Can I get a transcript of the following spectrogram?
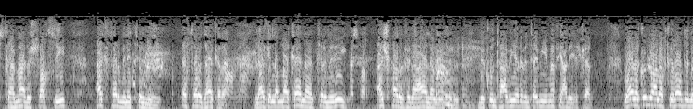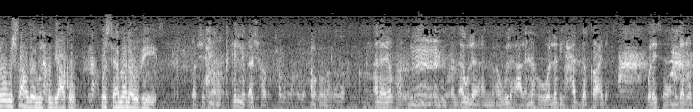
استعمال الشخصي أكثر من الترمذي. افترض هكذا. نعم نعم. لكن لما كان الترمذي أشهر. في العالم بيكون تعبير ابن تيمية ما في عليه إشكال. وهذا كله على افتراض أنه مستحضر مسند نعم. يعقوب واستعماله فيه. طيب شيخنا كلمة أشهر. رحمكم الله. ألا يظهر أن الأولى أن نؤولها على أنه هو الذي حد القاعدة وليس مجرد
